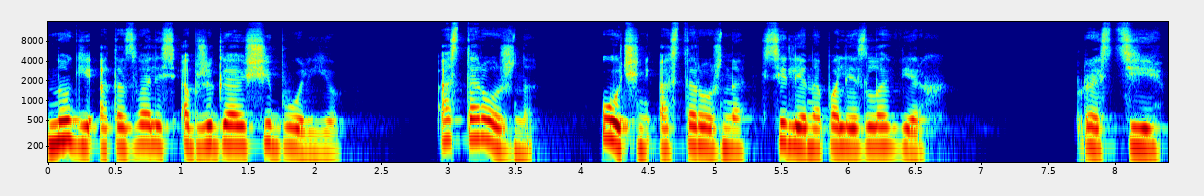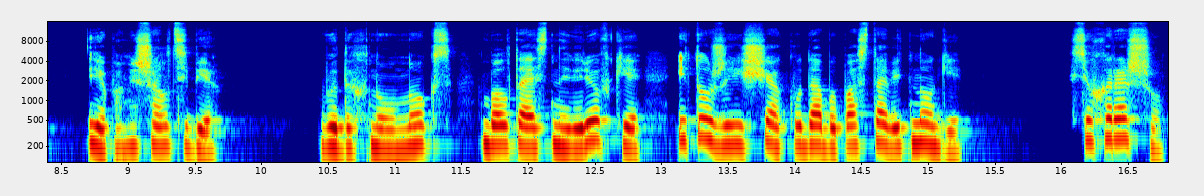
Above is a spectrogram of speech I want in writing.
ноги отозвались обжигающей болью. Осторожно, очень осторожно Селена полезла вверх. «Прости, я помешал тебе», — выдохнул Нокс, болтаясь на веревке и тоже ища, куда бы поставить ноги. «Все хорошо»,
